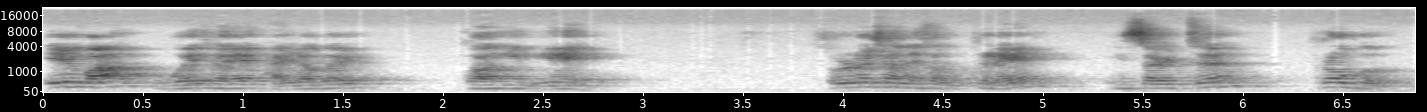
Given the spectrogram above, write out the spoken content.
1과 5에서의 반력을 구하기 위해 솔루션에서 우클릭 insert probe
